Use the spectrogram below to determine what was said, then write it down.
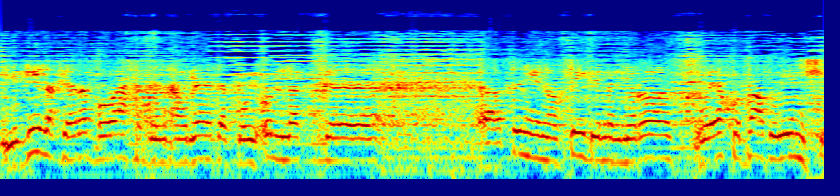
يجي لك يا رب واحد من أولادك ويقول لك اعطني نصيبي من الميراث وياخد بعضه ويمشي.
